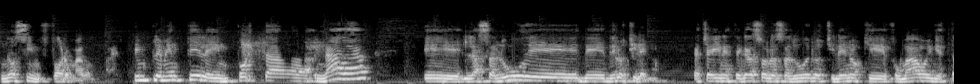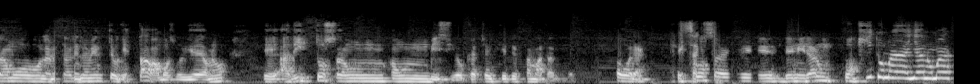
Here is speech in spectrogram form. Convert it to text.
no se informa, compadre. Simplemente le importa nada eh, la salud de, los chilenos. ¿Cachai? En este caso, la salud de los chilenos que fumamos y que estamos, lamentablemente, o que estábamos, digamos, eh, adictos a un, a un vicio, ¿cachai? Que te está matando. Ahora, es Exacto. cosa de, de mirar un poquito más allá nomás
